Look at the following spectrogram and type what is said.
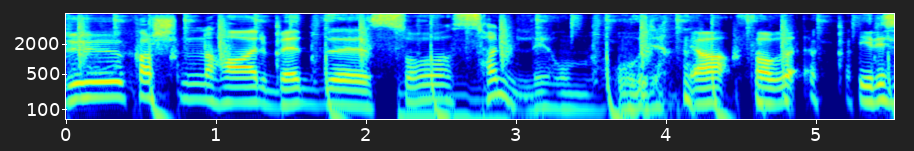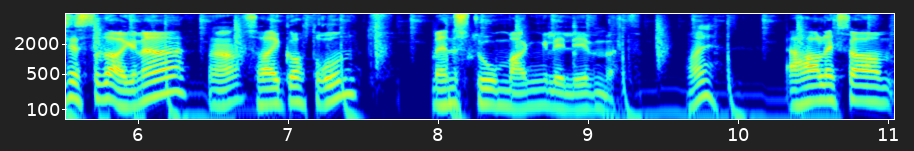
du, Karsten, har bedt eh, så sannelig om ord. Ja, for i de siste dagene Ja. så har jeg gått rundt med en stor mangel i livet mitt. Oi. Jeg har liksom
